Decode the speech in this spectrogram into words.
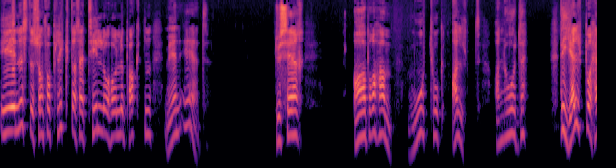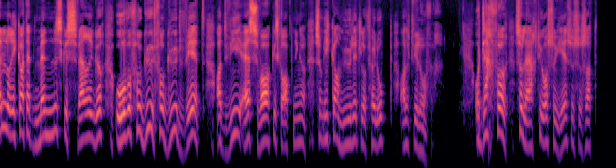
eneste som forplikta seg til å holde pakten med en ed. Du ser, Abraham mottok alt av nåde. Det hjelper heller ikke at et menneske sverger overfor Gud, for Gud vet at vi er svake skapninger som ikke har mulighet til å følge opp alt vi lover. Og Derfor så lærte jo også Jesus oss at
